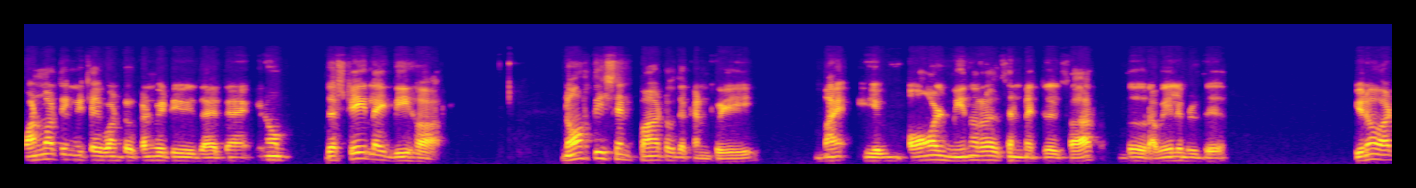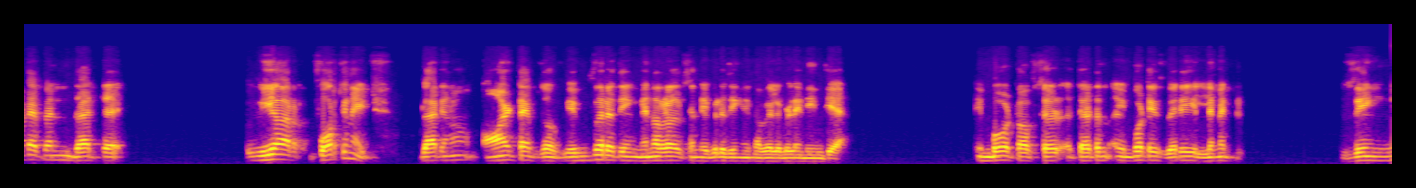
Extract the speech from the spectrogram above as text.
one more thing which I want to convey to you is that, uh, you know, the state like Bihar, northeastern part of the country, my all minerals and metals are available there. You know what happened that uh, we are fortunate that you know all types of everything minerals and everything is available in India. Import of certain import is very limited. Zinc,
